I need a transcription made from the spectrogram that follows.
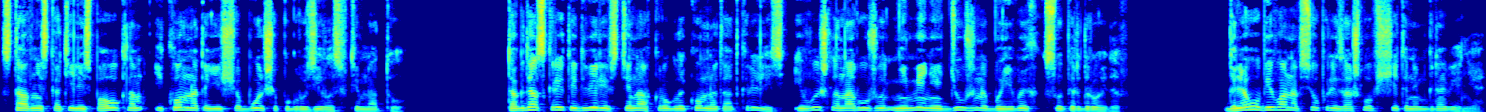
Ставни скатились по окнам, и комната еще больше погрузилась в темноту. Тогда скрытые двери в стенах круглой комнаты открылись, и вышло наружу не менее дюжины боевых супердроидов. Для Оби-Вана все произошло в считанные мгновения.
